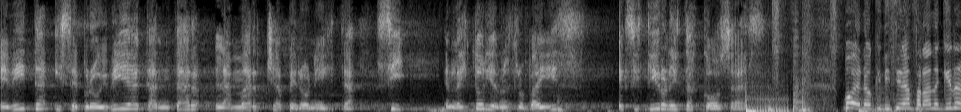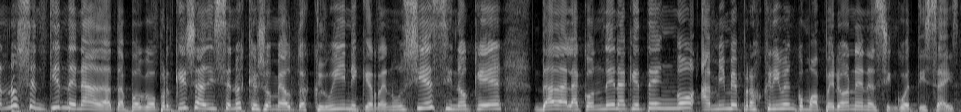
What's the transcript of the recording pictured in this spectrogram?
Evita y se prohibía cantar la marcha peronista. Sí, en la historia de nuestro país existieron estas cosas. Bueno, Cristina Fernández no se entiende nada tampoco, porque ella dice no es que yo me autoexcluí ni que renuncié, sino que dada la condena que tengo, a mí me proscriben como a Perón en el 56.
